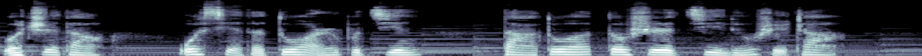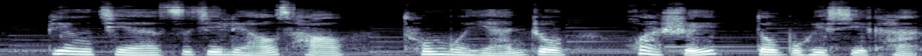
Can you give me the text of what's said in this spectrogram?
我知道我写的多而不精，大多都是记流水账，并且字迹潦草，涂抹严重，换谁都不会细看。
